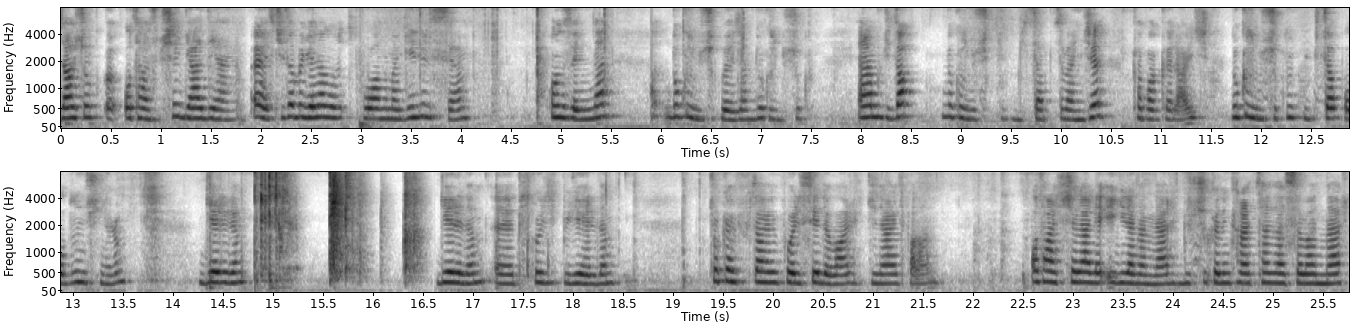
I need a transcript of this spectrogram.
Daha çok o- tarz bir şey geldi yani. Evet kitaba genel puanıma gelirse 10 üzerinden 9.5 vereceğim. 9.5. Yani bu kitap 9.5'luk bir kitaptı bence. Kapakları hariç. 9.5'luk bir kitap olduğunu düşünüyorum. Gerilim. Gerilim. e, psikolojik bir gerilim. Çok hafiften bir polisiye de var. Cinayet falan. O tarz şeylerle ilgilenenler, güçlü kadın karakterler sevenler,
